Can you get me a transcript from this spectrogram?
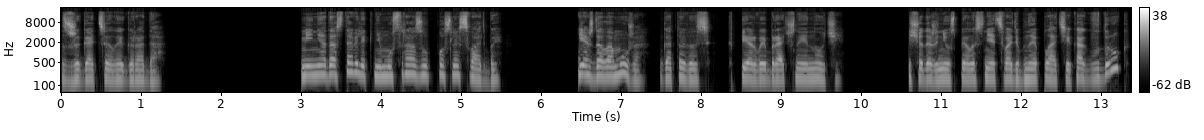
сжигать целые города. Меня доставили к нему сразу после свадьбы. Я ждала мужа, готовилась к первой брачной ночи. Еще даже не успела снять свадебное платье, как вдруг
